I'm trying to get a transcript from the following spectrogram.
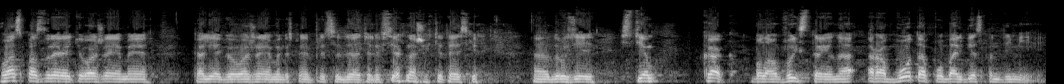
вас поздравить, уважаемые коллеги, уважаемый господин председатель, всех наших китайских э, друзей с тем, как была выстроена работа по борьбе с пандемией.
